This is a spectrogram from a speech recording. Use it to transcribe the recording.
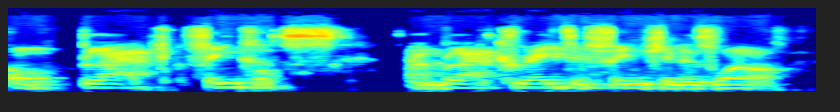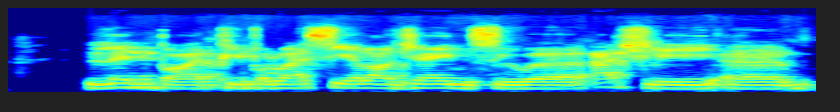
of black thinkers and black creative thinking as well, led by people like C.L.R. James, who uh, actually um,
